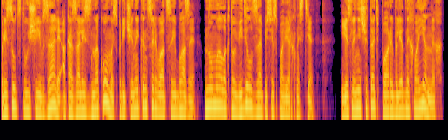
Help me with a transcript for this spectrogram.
Присутствующие в зале оказались знакомы с причиной консервации базы, но мало кто видел записи с поверхности, если не считать пары бледных военных.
